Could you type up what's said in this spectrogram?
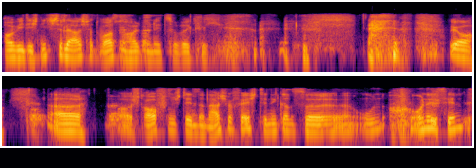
Aber wie die Schnittstelle ausschaut, weiß man halt noch nicht so wirklich. ja, äh, Strafen stehen dann auch schon fest, die nicht ganz äh, ohne sind.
